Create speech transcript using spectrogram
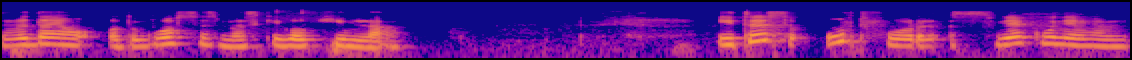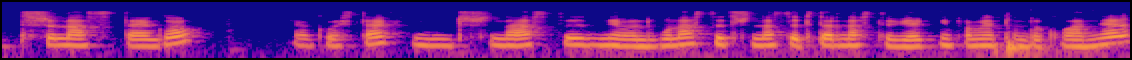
wydają odgłosy z męskiego kibla. I to jest utwór z wieku, nie wiem, XIII, jakoś tak, 13, nie wiem, 12, 13, 14 wiek, nie pamiętam dokładnie,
